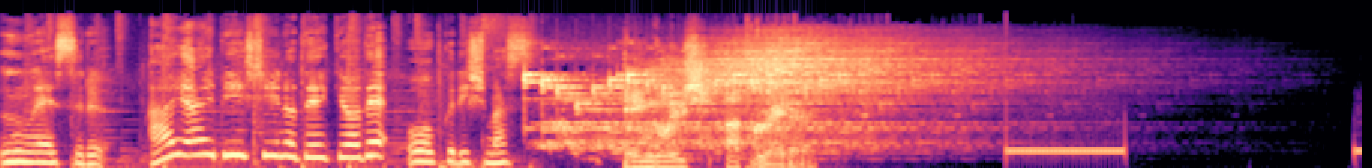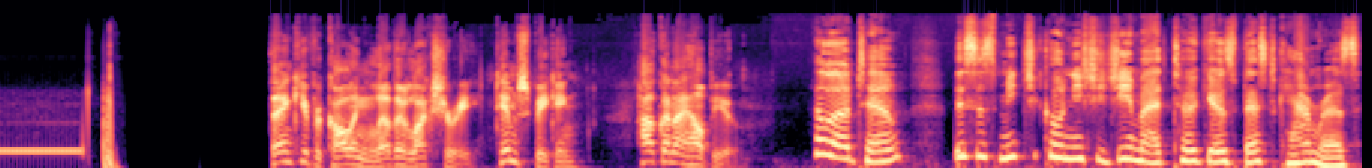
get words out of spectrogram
運営する IIBC の提供でお送りします。English Upgrader. Thank you for calling Leather Luxury. Tim speaking. How can I help you? Hello, Tim. This is Michiko Nishijima at Tokyo's Best Cameras.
